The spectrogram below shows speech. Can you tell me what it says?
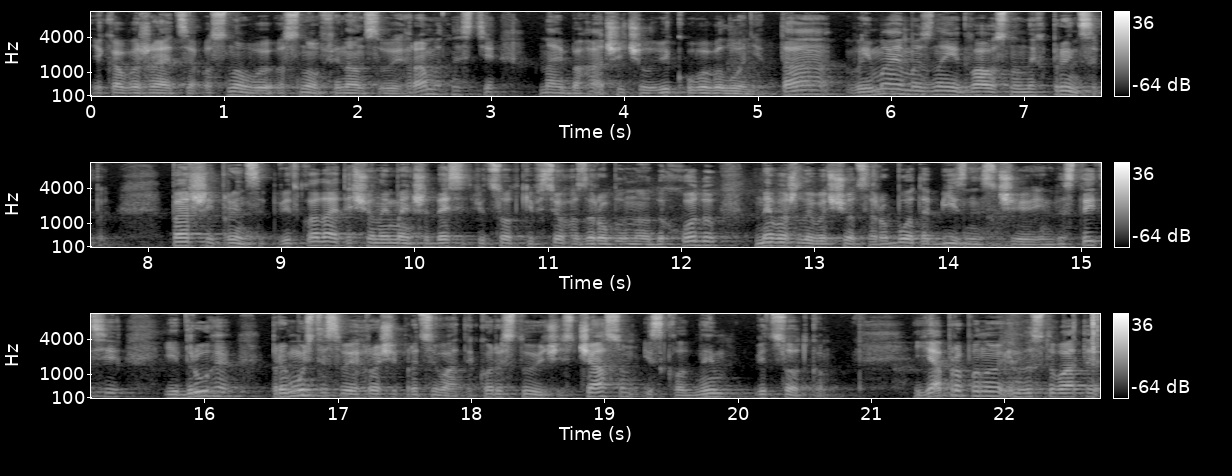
яка вважається основою основ фінансової грамотності Найбагатший чоловік у Вавилоні. Та виймаємо з неї два основних принципи. Перший принцип: відкладайте щонайменше 10% всього заробленого доходу, неважливо, що це робота, бізнес чи інвестиції. І друге, примусьте свої гроші працювати, користуючись часом і складним відсотком. Я пропоную інвестувати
